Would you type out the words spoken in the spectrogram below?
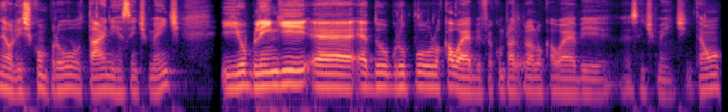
Né, o List comprou o Tiny recentemente. E o Bling é, é, do grupo Local Web, foi comprado pela Local Web recentemente. Então,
